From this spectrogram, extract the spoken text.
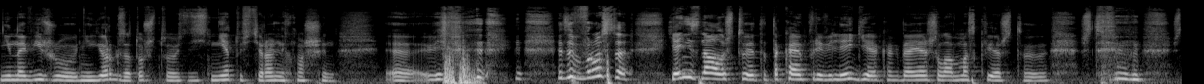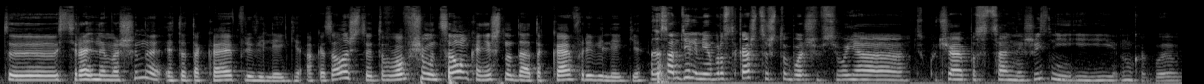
ненавижу Нью-Йорк за то, что здесь нету стиральных машин. Э, это просто... Я не знала, что это такая привилегия, когда я жила в Москве, что, что, что стиральная машина — это такая привилегия. Оказалось, что это в общем и целом, конечно, да, такая привилегия. На самом деле, мне просто кажется, что больше всего я скучаю по социальной жизни и, ну, как бы,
